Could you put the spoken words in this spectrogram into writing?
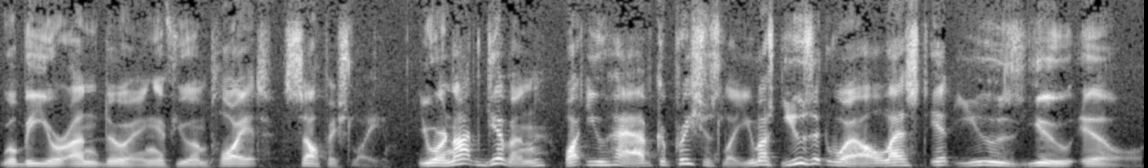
will be your undoing if you employ it selfishly. You are not given what you have capriciously. You must use it well, lest it use you ill.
